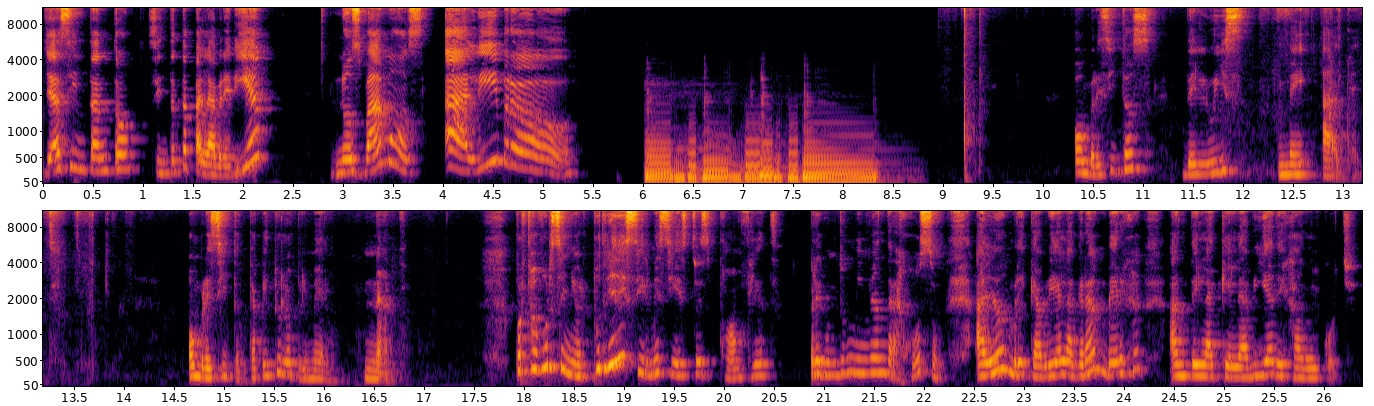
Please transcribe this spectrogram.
ya sin tanto, sin tanta palabrería, nos vamos al libro. Hombrecitos de Luis May Alcott. Hombrecito, capítulo primero, Nat. Por favor, señor, ¿podría decirme si esto es pamphlet? Preguntó un niño andrajoso al hombre que abría la gran verja ante la que le había dejado el coche.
